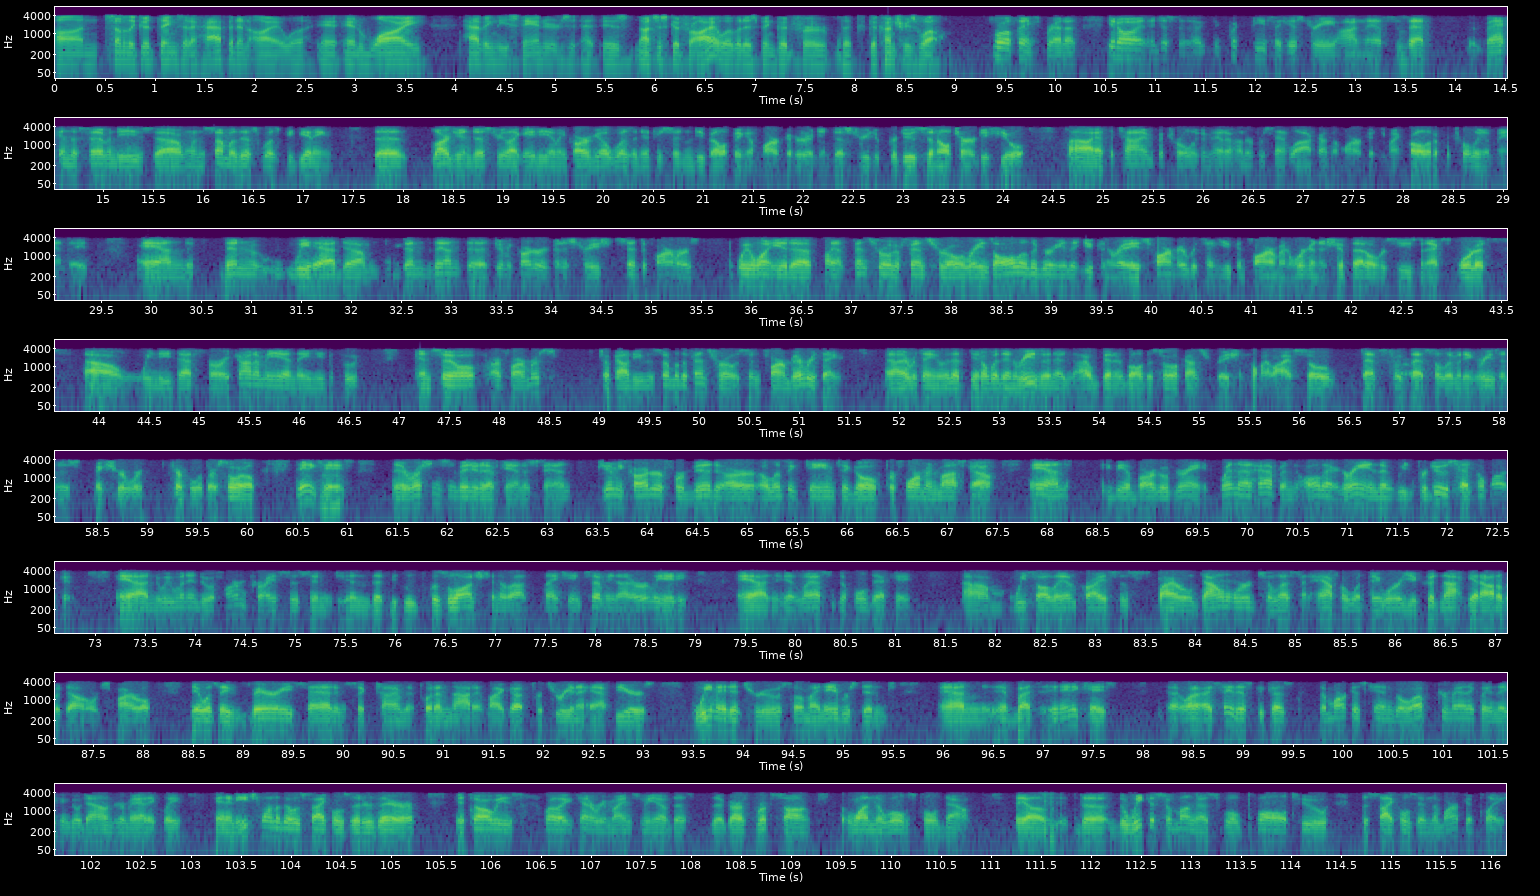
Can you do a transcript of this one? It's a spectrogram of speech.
on some of the good things that have happened in Iowa and, and why having these standards is not just good for Iowa, but has been good for the the country as well. Well, thanks, Brett. You know, just a, a quick piece of history on this is that back in the 70s, uh, when some of this was beginning, the large industry like ADM and Cargill wasn't interested in developing a market or an industry to produce an alternative fuel. Uh, at the time, petroleum had a 100% lock on the market. You might call it a petroleum mandate. And then we had, um, then then the Jimmy Carter administration said to farmers, "We want you to plant fence row to fence row, raise all of the grain that you can raise, farm everything you can farm, and we're going to ship that overseas and export it. Uh, we need that for our economy, and they need the food." And so our farmers took out even some of the fence rows and farmed everything uh, everything that you know within reason. And I've been involved in soil conservation all my life, so that's that's the limiting reason is make sure we're careful with our soil. In any mm-hmm. case, the Russians invaded Afghanistan. Jimmy Carter forbid our Olympic team to go perform in Moscow, and he'd be embargoed grain. When that happened, all that grain that we'd produced had no market, and we went into a farm crisis that was launched in about 1979 or early 80, and it lasted the whole decade. Um, we saw land prices spiral downward to less than half of what they were. You could not get out of a downward spiral. It was a very sad and sick time that put a knot in my gut for three and a half years. We made it through. Some of my neighbors didn't. And but in any case, uh, I say this because the markets can go up dramatically and they can go down dramatically. And in each one of those cycles that are there, it's always well. It kind of reminds me of the the Garth Brooks song, "The One the Wolves Pulled Down." They'll, the the weakest among us will fall to the cycles in the marketplace.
